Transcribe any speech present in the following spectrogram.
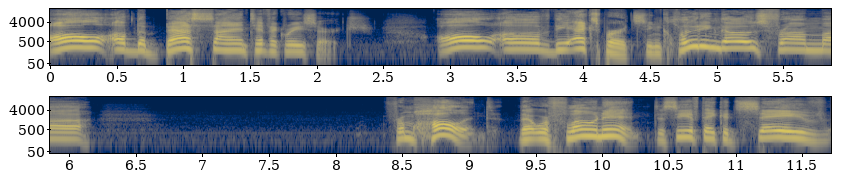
all of the best scientific research, all of the experts, including those from uh, from Holland that were flown in to see if they could save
